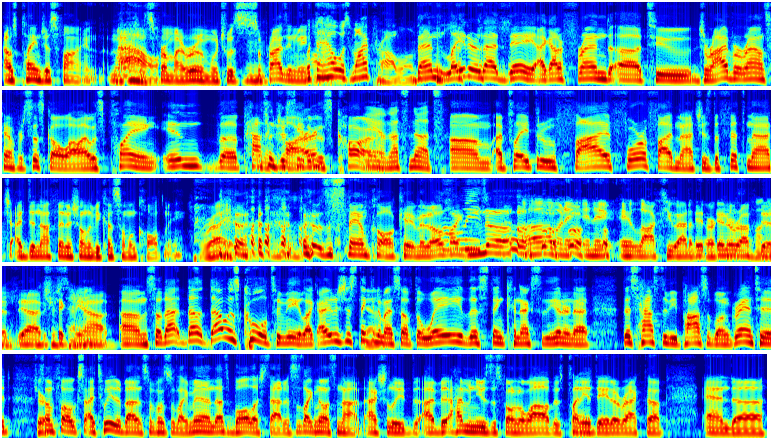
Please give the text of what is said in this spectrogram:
I was playing just fine matches Wow. from my room, which was surprising to me. What the hell was my problem? Then later that day, I got a friend uh, to drive around San Francisco while I was playing in the passenger seat of his car. Damn, that's nuts. um, I played through five, four or five matches. The fifth match, I did not finish only because someone called me. right. it was a spam call came in. I was like, no. Oh, and, it, and it, it locked you out of the it or- interrupted. Funny. Yeah, it kicked Interesting. me out. Um, so that, that that was cool to me. Like I was just thinking to myself, the way this thing connects to the internet, this has to be possible. And granted, some folks I tweeted about it. and Some folks were like, "Man, that's baller status." It's like, no, it's not. Actually, I've, I haven't used this phone in a while. There's plenty of data racked up, and uh,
